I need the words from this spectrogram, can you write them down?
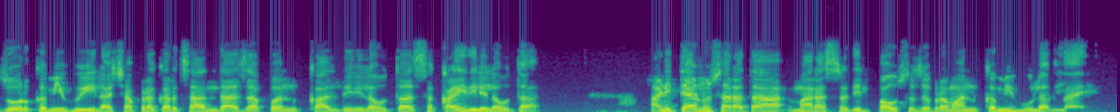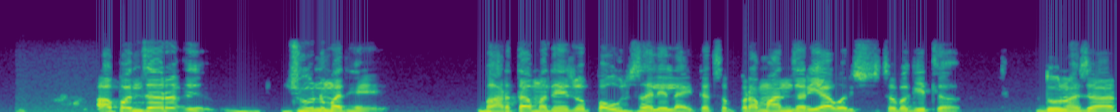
जोर कमी होईल अशा प्रकारचा अंदाज आपण काल दिलेला होता सकाळी दिलेला होता. आणि त्यानुसार आता महाराष्ट्रातील पावसाचं प्रमाण कमी होऊ लागलं आहे. आपण जर जूनमध्ये भारतामध्ये जो पाऊस झालेला आहे त्याचं प्रमाण जर या वर्षीचं बघितलं दोन हजार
